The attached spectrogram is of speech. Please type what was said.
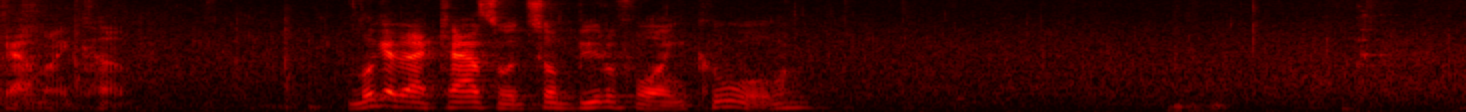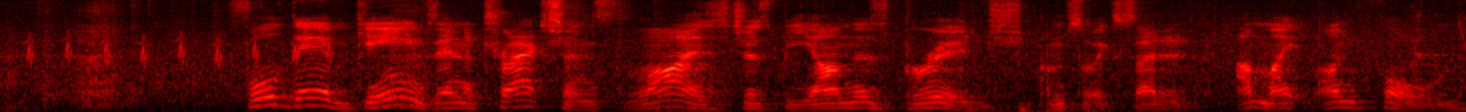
Got my cup. Look at that castle. It's so beautiful and cool. Full day of games and attractions lies just beyond this bridge. I'm so excited. I might unfold.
